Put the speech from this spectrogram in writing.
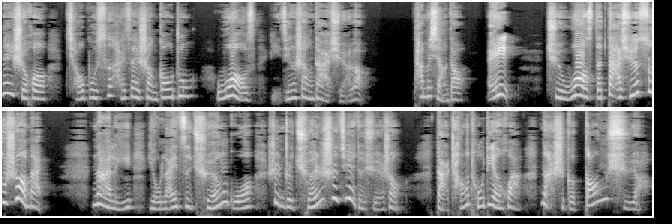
那时候乔布斯还在上高中。Walls 已经上大学了，他们想到，哎，去 Walls 的大学宿舍卖，那里有来自全国甚至全世界的学生，打长途电话那是个刚需啊！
